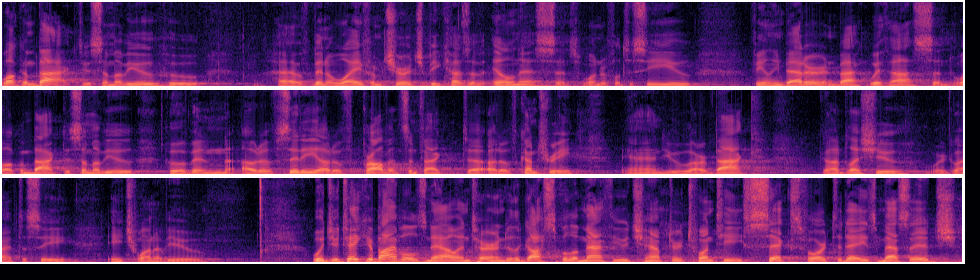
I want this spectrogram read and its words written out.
Welcome back to some of you who have been away from church because of illness. It's wonderful to see you feeling better and back with us. And welcome back to some of you who have been out of city, out of province, in fact, uh, out of country, and you are back. God bless you. We're glad to see each one of you. Would you take your Bibles now and turn to the Gospel of Matthew, chapter 26, for today's message?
